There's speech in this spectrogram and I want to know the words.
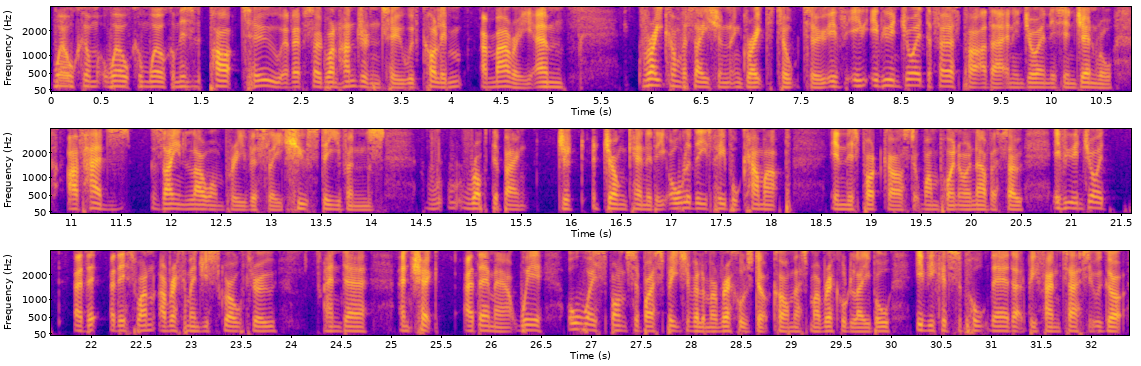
Welcome, welcome, welcome. This is the part two of episode 102 with Colin Murray. Um, great conversation and great to talk to. If, if, if you enjoyed the first part of that and enjoying this in general, I've had Zane Lowe on previously, Huw Stephens, R- Rob da Bank, J- John Kennedy. All of these people come up in this podcast at one point or another. So if you enjoyed uh, th- uh, this one, I recommend you scroll through and uh, and check uh, them out. We're always sponsored by speechdevelopmentrecords.com. That's my record label. If you could support there, that'd be fantastic. We've got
